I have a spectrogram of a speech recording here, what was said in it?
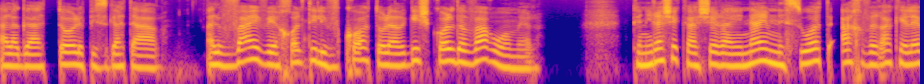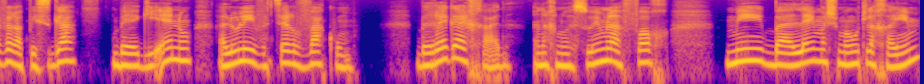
על הגעתו לפסגת ההר. הלוואי ויכולתי לבכות או להרגיש כל דבר, הוא אומר. כנראה שכאשר העיניים נשואות אך ורק אל עבר הפסגה, בהגיענו עלול להיווצר ואקום. ברגע אחד אנחנו עשויים להפוך מבעלי משמעות לחיים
